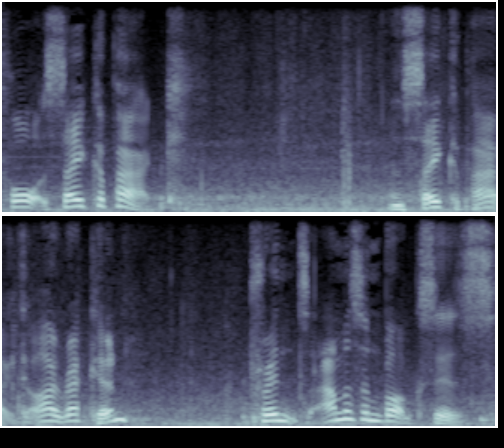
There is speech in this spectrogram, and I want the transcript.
for Saica Pack. And Saica Pack, I reckon, print Amazon boxes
